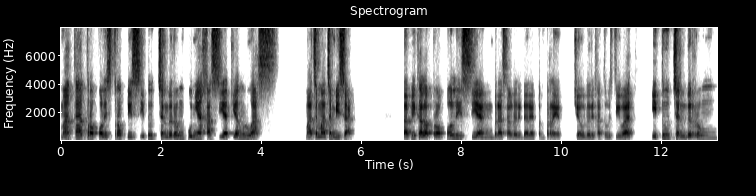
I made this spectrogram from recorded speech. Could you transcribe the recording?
maka propolis tropis itu cenderung punya khasiat yang luas. Macam-macam bisa. Tapi kalau propolis yang berasal dari daerah temperate, jauh dari khatulistiwa, itu cenderung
